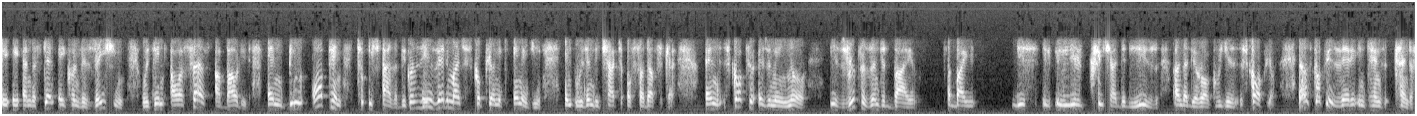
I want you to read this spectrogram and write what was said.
a, a understand a conversation within ourselves about it, and being open to each other because there is very much scorpionic energy in, within the chart of South Africa, and Scorpio, as you may know, is represented by by this little creature that lives under the rock, which is Scorpio. Now, Scorpio is a very intense kind of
